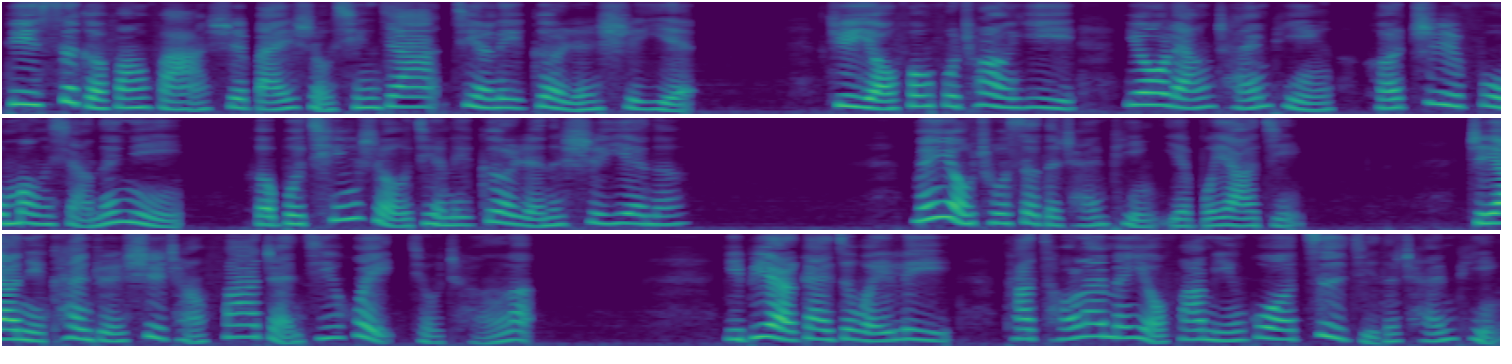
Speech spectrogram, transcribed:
第四个方法是白手兴家，建立个人事业。具有丰富创意、优良产品和致富梦想的你，何不亲手建立个人的事业呢？没有出色的产品也不要紧，只要你看准市场发展机会就成了。以比尔·盖茨为例，他从来没有发明过自己的产品，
